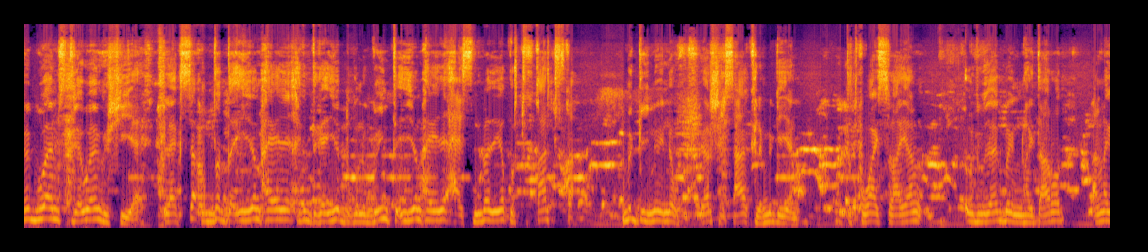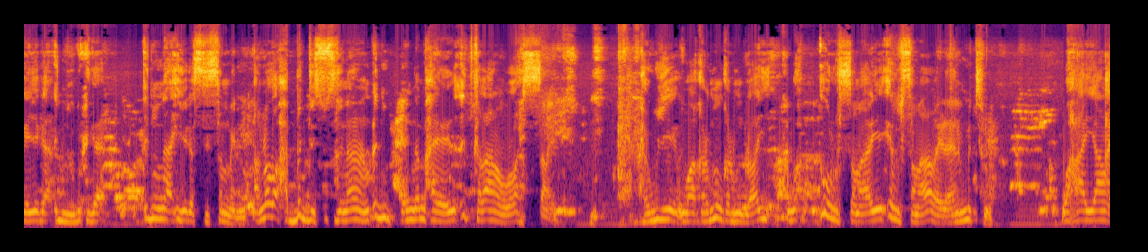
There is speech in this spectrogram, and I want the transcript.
rag waanu heshiiyaa laakiinse cudada iyo maxay xiqdiga iyo boqnogoynta iyo maxay xaasnimada iyo qurtuf qaartufka ma geyno inagu meersha xisaaga kale ma geeyaan. Dadku waa islaayaan. Odwadaag baynu nahay daarood annaga iyaga cid noogu xiga cidna iyaga siisan mayno annagoo xabadda isu sidanaananu cidna maxay cid kale aanan la hiisanayn hawiye waa qarmuun qarmuun dhalay wax urur soomaaliya irir soomaala la yidhaahna ma jiro. Waxa ayaan la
